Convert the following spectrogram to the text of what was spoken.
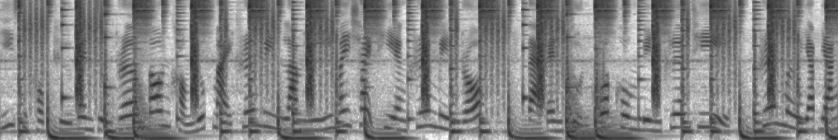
2026 ถือเป็นจุดเริ่มต้นของยุคใหม่เครื่องบินลำนี้ไม่ใช่เพียงเครื่องบินรบ แต่เป็นศูนย์ควบคุมบินเคลื่อนที่ เครื่องมือยับยั้ง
